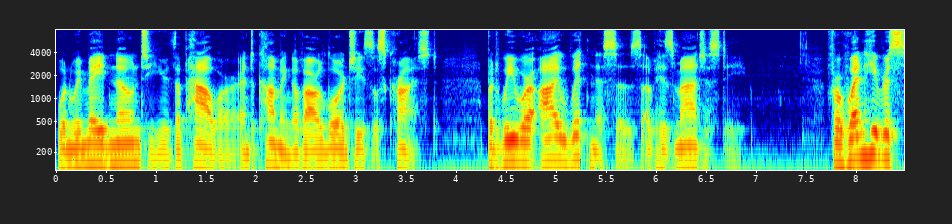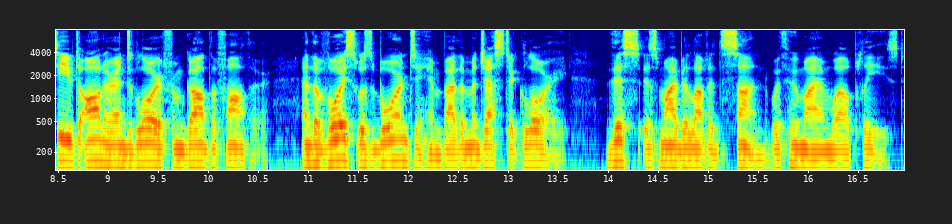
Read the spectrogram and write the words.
when we made known to you the power and coming of our Lord Jesus Christ, but we were eye witnesses of his majesty. For when he received honor and glory from God the Father, and the voice was borne to him by the majestic glory, This is my beloved Son, with whom I am well pleased.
